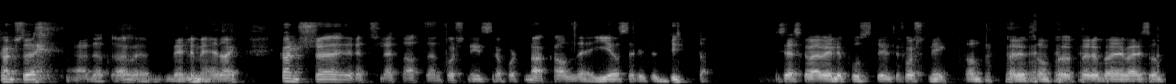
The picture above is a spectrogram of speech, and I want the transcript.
Kanskje ja, Dette er veldig med i dag. Kanskje rett og slett at den forskningsrapporten da kan gi oss et lite dytt. da. Hvis jeg skal være veldig positiv til forskning, sånn, sånn, for, for å bare være sånn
